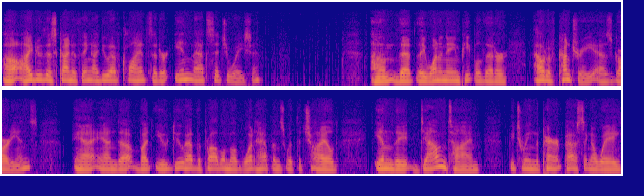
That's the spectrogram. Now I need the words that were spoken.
Uh, I do this kind of thing. I do have clients that are in that situation um, that they want to name people that are out of country as guardians. And, and uh, but you do have the problem of what happens with the child in the downtime between the parent passing away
